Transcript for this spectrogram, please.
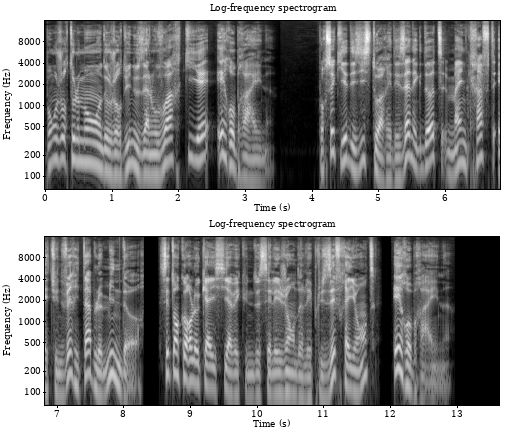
Bonjour tout le monde, aujourd'hui nous allons voir qui est Herobrine. Pour ce qui est des histoires et des anecdotes, Minecraft est une véritable mine d'or. C'est encore le cas ici avec une de ses légendes les plus effrayantes, Herobrine.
